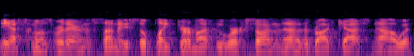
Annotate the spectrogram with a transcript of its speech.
The Eskimos were there on the Sunday, so Blake Dermott, who works on uh, the broadcast now with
